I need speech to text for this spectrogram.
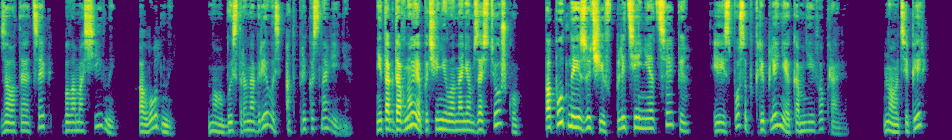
Золотая цепь была массивной, холодной, но быстро нагрелась от прикосновения. Не так давно я починила на нем застежку, попутно изучив плетение цепи и способ крепления камней в оправе. Но теперь,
